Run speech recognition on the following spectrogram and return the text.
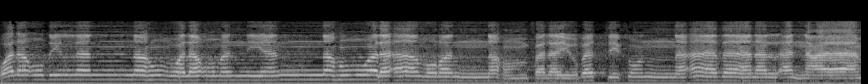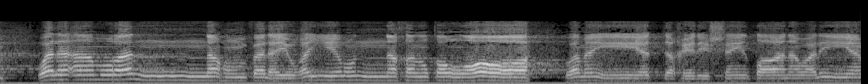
ولأضلنهم ولأمنينهم ولآمرنهم فليبتكن آذان الأنعام ولآمرنهم فليغيرن خلق الله ومن يتخذ الشيطان وليا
